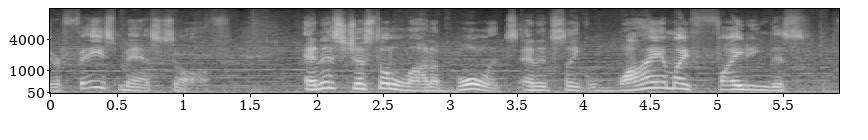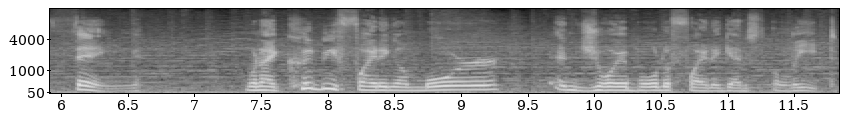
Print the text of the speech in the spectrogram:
their face masks off. And it's just a lot of bullets. And it's like, why am I fighting this thing when I could be fighting a more enjoyable to fight against elite?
